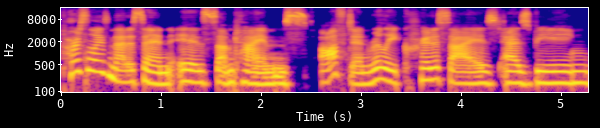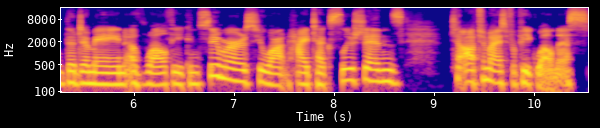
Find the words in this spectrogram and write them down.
Personalized medicine is sometimes, often, really criticized as being the domain of wealthy consumers who want high tech solutions to optimize for peak wellness.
